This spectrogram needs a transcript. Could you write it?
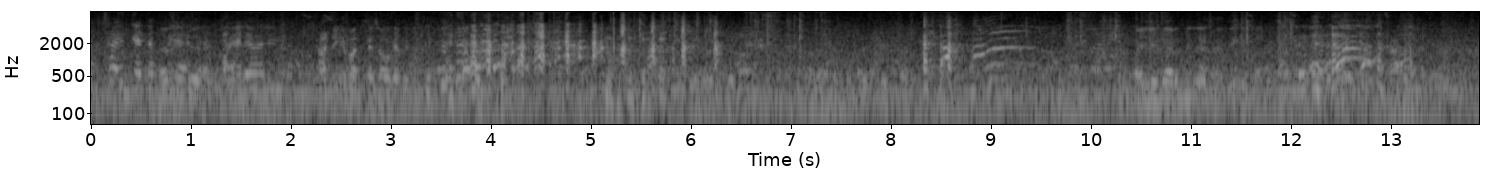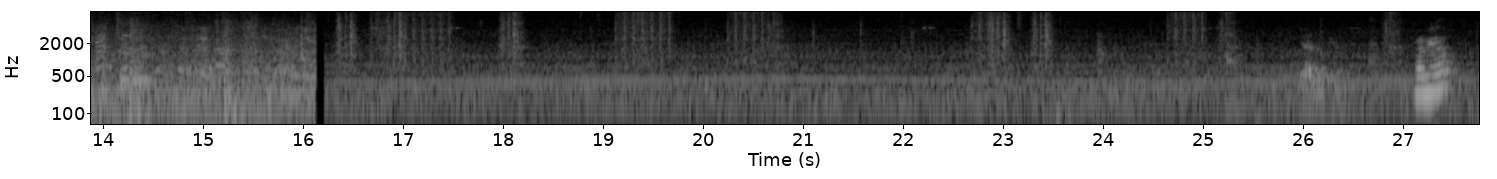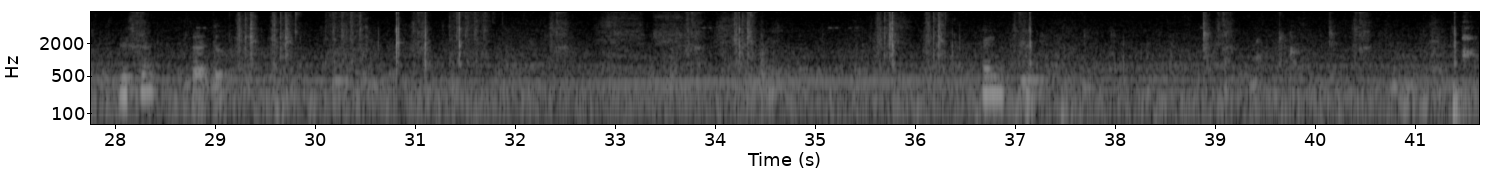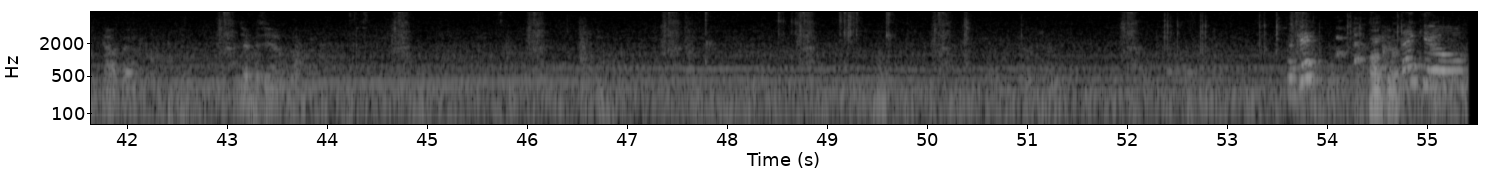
अच्छा गेटअप है पहले वाली। शादी के बाद कैसा हो गया देखो। पहली बार मिले शादी के बाद। क्या लोग Come here. This one. Title Thank you. यहाँ पे जब से यहाँ पे Okay. Okay Thank you.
